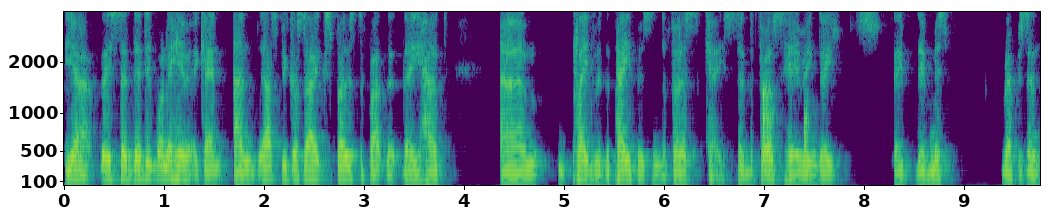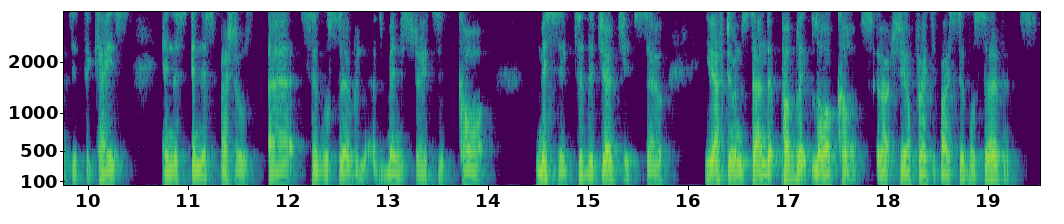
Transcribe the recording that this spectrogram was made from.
Yeah, they said they didn't want to hear it again, and that's because I exposed the fact that they had um, played with the papers in the first case. So the first hearing, they they, they misrepresented the case in the in a special uh, civil servant administrative court missive to the judges. So you have to understand that public law courts are actually operated by civil servants,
